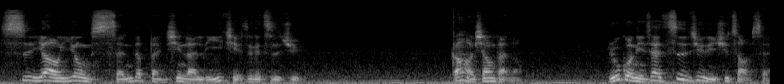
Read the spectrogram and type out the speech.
是要用神的本性来理解这个字句。刚好相反了，如果你在字句里去找神，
